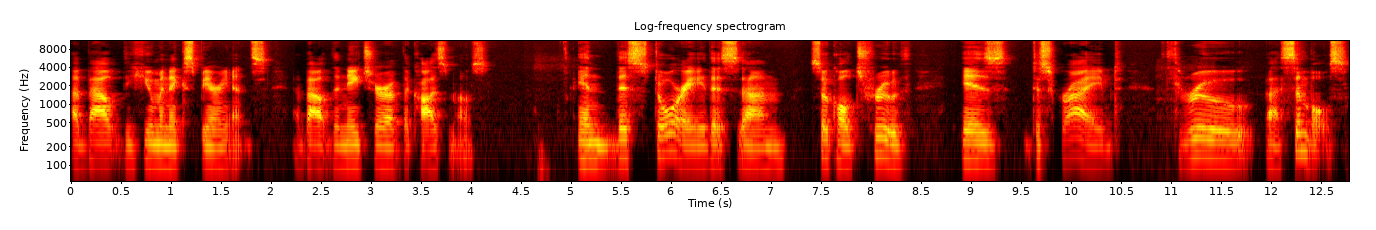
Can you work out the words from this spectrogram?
about the human experience, about the nature of the cosmos. And this story, this um, so called truth, is described through uh, symbols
